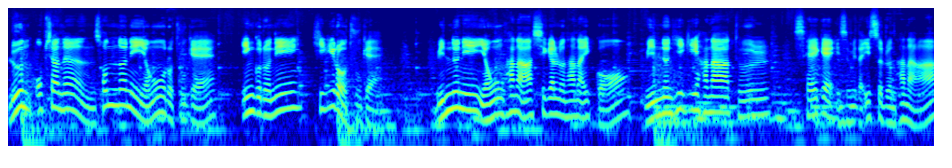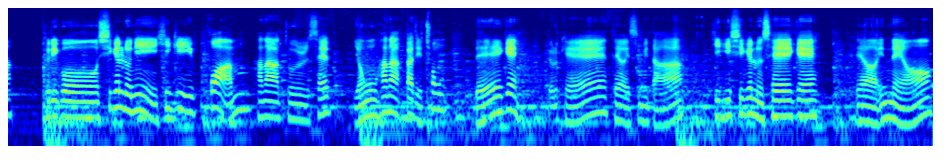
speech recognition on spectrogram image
룬 옵션은 손눈이 영웅으로 2개, 인구룬이 희귀로 2개, 윗눈이 영웅 하나, 시겔룬 하나 있고 윗눈 희귀 하나, 둘, 세 개 있습니다. 이스룬 하나. 그리고 시겔룬이 희귀 포함 하나, 둘, 셋, 영웅 하나까지 총 4개 이렇게 되어 있습니다. 희귀 시겔룬 3개 되어 있네요.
